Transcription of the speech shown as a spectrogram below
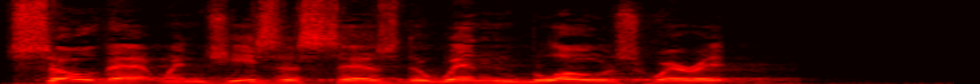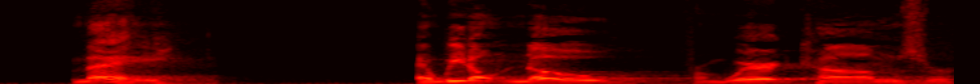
So that when Jesus says the wind blows where it may, and we don't know from where it comes or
